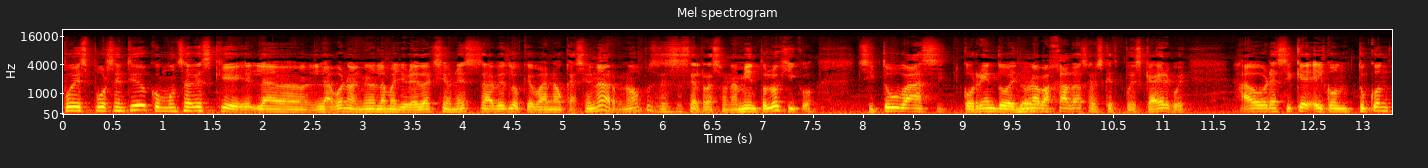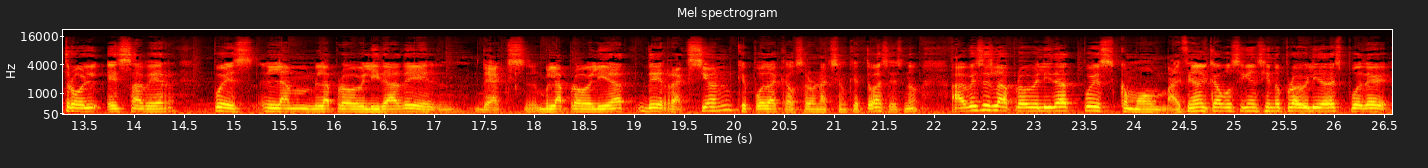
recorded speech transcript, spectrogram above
pues por sentido común sabes que la, la, bueno, al menos la mayoría de acciones sabes lo que van a ocasionar, ¿no? Pues ese es el razonamiento lógico. Si tú vas corriendo en una bajada, sabes que te puedes caer, güey. Ahora sí que el con tu control es saber pues la, la probabilidad de, de la probabilidad de reacción que pueda causar una acción que tú haces, ¿no? A veces la probabilidad, pues como al fin y al cabo siguen siendo probabilidades, puede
